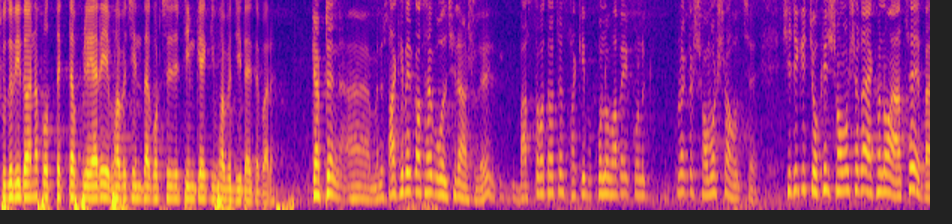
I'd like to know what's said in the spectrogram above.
শুধু হৃদয় না প্রত্যেকটা প্লেয়ারই এভাবে চিন্তা করছে যে টিমকে কীভাবে জিতাইতে পারে। ক্যাপ্টেন মানে সাকিবের কথাই বলছি না আসলে। বাস্তবতা হচ্ছে সাকিব কোনোভাবে কোনো কোনো একটা সমস্যা হচ্ছে। সেটা কি চোখের সমস্যাটা এখনও আছে বা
